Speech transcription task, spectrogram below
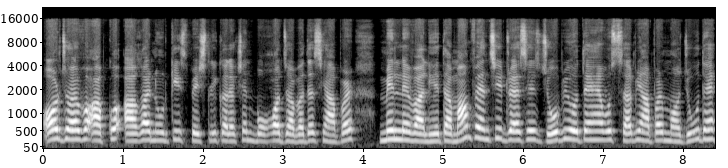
और जो है वो आपको आगा नूर की स्पेशली कलेक्शन बहुत ज़बरदस्त यहाँ पर मिलने वाली है। तमाम फैंसी ड्रेसेस जो भी होते हैं वो सब यहाँ पर मौजूद है।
